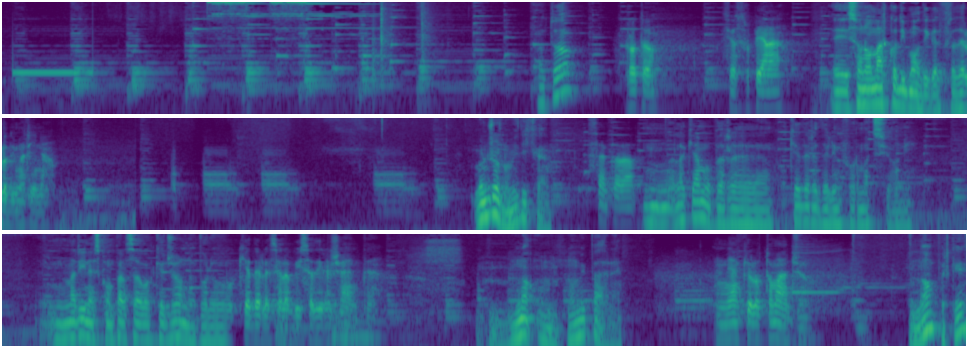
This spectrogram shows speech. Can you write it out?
Pronto? Pronto? Signor Stroppiana? Eh, sono Marco di Modica, il fratello di Marina. Buongiorno, mi dica. Senta, mm, la chiamo per eh, chiedere delle informazioni. Marina è scomparsa da qualche giorno e volevo chiederle se l'ha vista di recente. No, non mi pare. Neanche l'8 maggio? No, perché?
